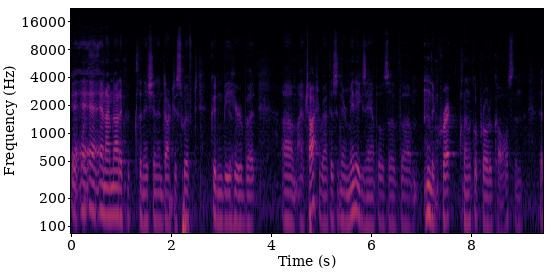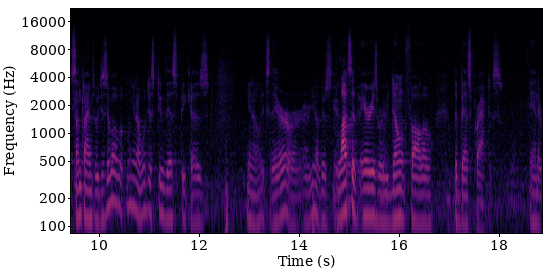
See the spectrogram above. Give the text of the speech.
A- a- And I'm not a cl- clinician, and Dr. Swift couldn't be here, but um, I've talked about this, and there are many examples of um, the correct clinical protocols, and that sometimes we just say, well, you know, we'll just do this because, you know, it's there, or, or, you know, there's lots of areas where we don't follow the best practice. And it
